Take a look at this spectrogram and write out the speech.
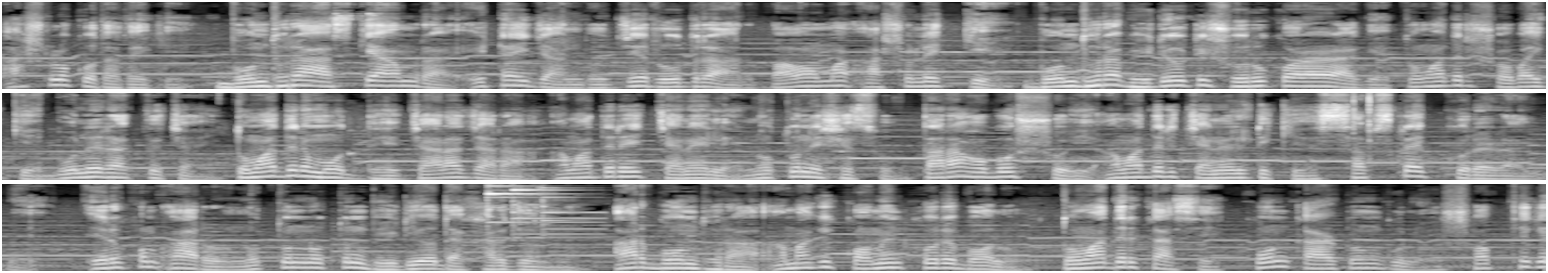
আসলো কোথা থেকে? বন্ধুরা, আজকে আমরা এটাই জানব যে রুদ্রার বাবা মা আসলে কে। বন্ধুরা, ভিডিওটি শুরু করার আগে তোমাদের সবাইকে বলে রাখতে চাই, তোমাদের মধ্যে যারা যারা আমাদের এই চ্যানেলে নতুন এসেছ, তারা অবশ্যই আমাদের চ্যানেলটিকে সাবস্ক্রাইব করে রাখবে এরকম আরও নতুন নতুন ভিডিও দেখার জন্য। আর বন্ধুরা, আমাকে কমেন্ট করে বলো, তোমাদের কাছে কোন কার্টুনগুলো সব থেকে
